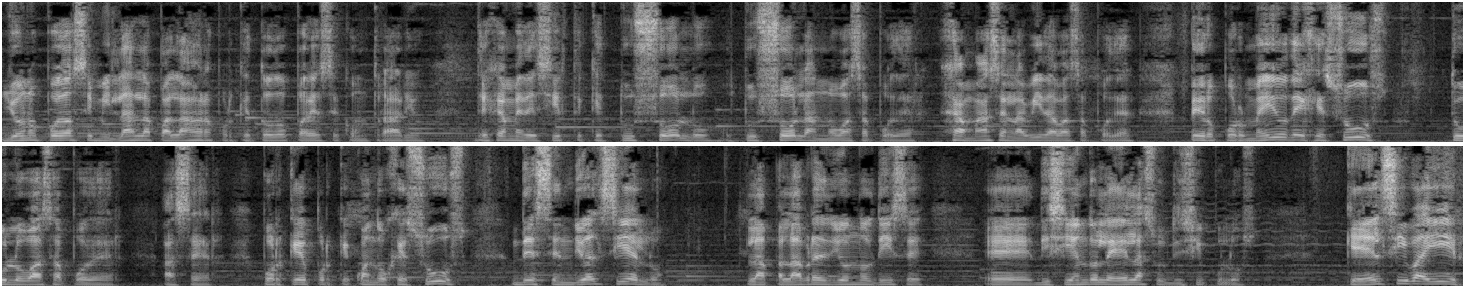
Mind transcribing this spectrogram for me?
yo no puedo asimilar la palabra porque todo parece contrario. Déjame decirte que tú solo o tú sola no vas a poder, jamás en la vida vas a poder, pero por medio de Jesús tú lo vas a poder hacer. ¿Por qué? Porque cuando Jesús descendió al cielo, la palabra de Dios nos dice, eh, diciéndole él a sus discípulos, que él se iba a ir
